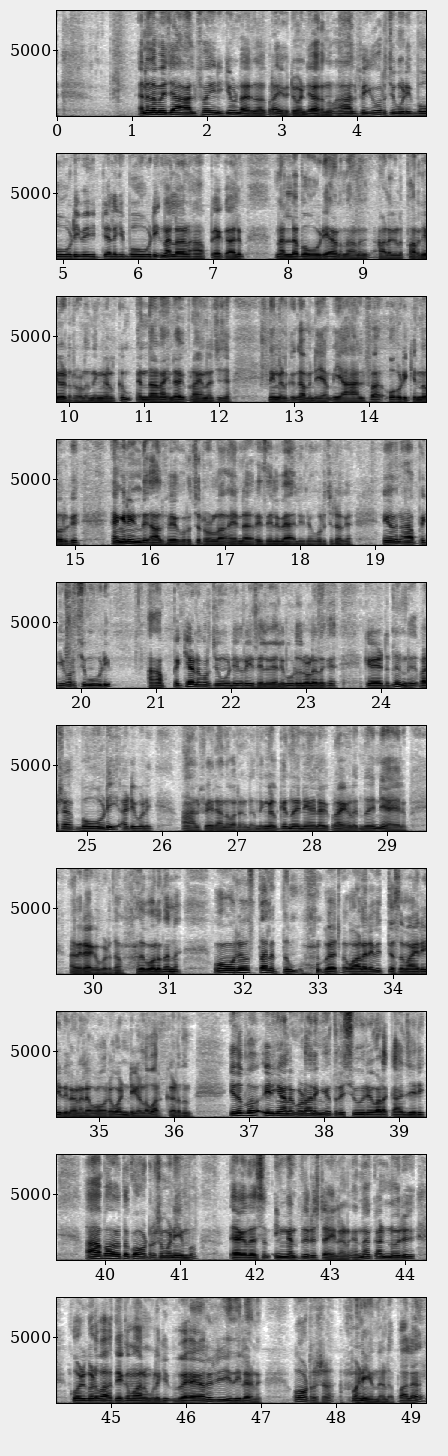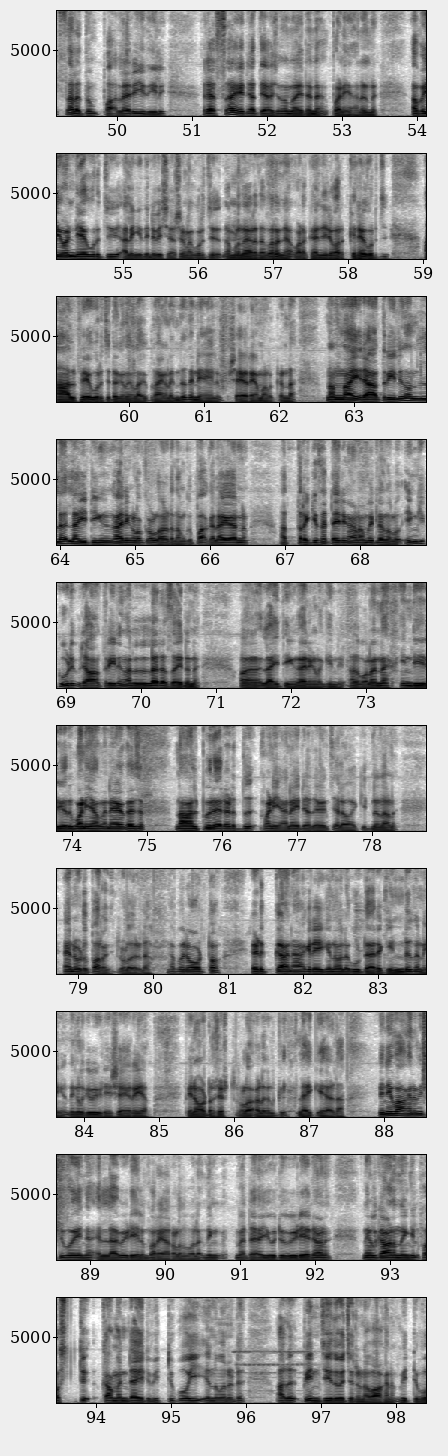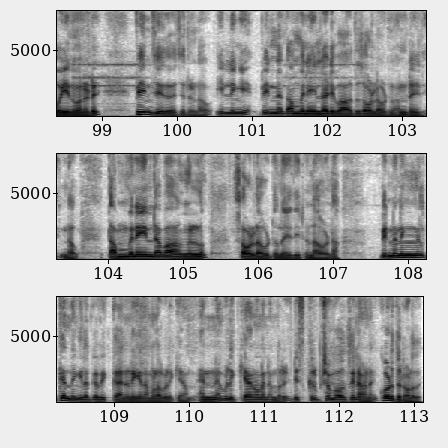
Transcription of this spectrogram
എന്നെ സംബന്ധിച്ച് ആൽഫ എനിക്കും ഉണ്ടായിരുന്നു. അത് പ്രൈവറ്റ് വണ്ടിയായിരുന്നു. ആൽഫയ്ക്ക് കുറച്ചും കൂടി ബോഡി വെയിറ്റ് അല്ലെങ്കിൽ ബോഡി നല്ലതാണ്. ആപ്പയേക്കാളും നല്ല ബോഡിയാണെന്നാണ് ആളുകൾ പറഞ്ഞു കേട്ടിട്ടുള്ളത്. നിങ്ങൾക്കും എന്താണ് അതിന്റെ അഭിപ്രായം എന്ന് വെച്ച് കഴിഞ്ഞാൽ നിങ്ങൾക്കും കമന്റ് ചെയ്യാം. ഈ ആൽഫ ഓടിക്കുന്നവർക്ക് എങ്ങനെയുണ്ട് ആൽഫയെ കുറിച്ചിട്ടുള്ള അതിന്റെ റീസെയിൽ വാല്യൂവിനെ കുറിച്ചിട്ടൊക്കെ? എനിക്ക് ആപ്പയ്ക്ക് കുറച്ചും കൂടി ആപ്പയ്ക്കാണ് കുറച്ചും കൂടി റീസെയിൽ വാല്യൂ കൂടുതലുള്ളതെന്നൊക്കെ കേട്ടിട്ടുണ്ട്. പക്ഷേ ബോഡി അടിപൊളി ആൽഫേരാന്ന് പറയുന്നുണ്ട് നിങ്ങൾക്ക് എന്ത് തന്നെയായാലും അഭിപ്രായങ്ങൾ എന്ത് തന്നെയായാലും അത് രേഖപ്പെടുത്താം. അതുപോലെ തന്നെ ഓരോ സ്ഥലത്തും വളരെ വ്യത്യസ്തമായ രീതിയിലാണല്ലോ ഓരോ വണ്ടികളുടെ വർക്ക് നടത്തുന്നത്. ഇതിപ്പോൾ ഇരിങ്ങാലക്കുട അല്ലെങ്കിൽ തൃശ്ശൂർ വടക്കാഞ്ചേരി ആ ഭാഗത്തൊക്കെ ഓട്ടോറിക്ഷ പണിയുമ്പോൾ ഏകദേശം ഇങ്ങനത്തെ ഒരു സ്റ്റൈലാണ്. എന്നാൽ കണ്ണൂർ കോഴിക്കോട് ഭാഗത്തേക്ക് മാറുമ്പോഴേക്കും വേറൊരു രീതിയിലാണ് ഓട്ടോറിക്ഷ പണിയുന്നുണ്ട്. പല സ്ഥലത്തും പല രീതിയിൽ രസമായിട്ട് അത്യാവശ്യം നന്നായിട്ട് തന്നെ പണിയാറുണ്ട് അപ്പോൾ ഈ വണ്ടിയെക്കുറിച്ച് അല്ലെങ്കിൽ ഇതിന്റെ വിശേഷങ്ങളെക്കുറിച്ച് നമ്മൾ നേരത്തെ പറഞ്ഞ വടക്കാഞ്ചേരി വർക്കിനെ കുറിച്ച് ആൽഫയെ കുറിച്ചിട്ടൊക്കെ നിങ്ങളുടെ അഭിപ്രായങ്ങൾ എന്ത് തന്നെയായാലും ഷെയർ ചെയ്യാൻ മറക്കണ്ട. നന്നായി രാത്രിയിൽ നല്ല ലൈറ്റിങ്ങും കാര്യങ്ങളൊക്കെ ഉള്ളതാണ്. നമുക്ക് പകലായ കാരണം അത്രയ്ക്ക് സെറ്റായിട്ട് കാണാൻ പറ്റില്ല എന്നുള്ളൂ. എങ്കിൽ കൂടി രാത്രിയിൽ നല്ല രസമായിട്ട് തന്നെ ലൈറ്റിങ്ങും കാര്യങ്ങളൊക്കെ ഉണ്ട്. അതുപോലെ തന്നെ ഇന്റീരിയർ പണിയാൻ തന്നെ ഏകദേശം നാൽപ്പത് രൂപ അടുത്ത് പണിയാനായിട്ട് അദ്ദേഹം ചിലവാക്കിയിട്ടുണ്ടെന്നാണ് എന്നോട് പറഞ്ഞിട്ടുള്ളവരുടെ. അപ്പോൾ ഒരു ഓട്ടോ എടുക്കാൻ ആഗ്രഹിക്കുന്ന വല്ല കൂട്ടുകാരൊക്കെ ഉണ്ടെന്നുണ്ടെങ്കിൽ നിങ്ങൾക്ക് വീഡിയോ ഷെയർ ചെയ്യാം. പിന്നെ ഓട്ടോ ഇഷ്ടമുള്ള ആളുകൾക്ക് ലൈക്ക് ചെയ്യാടാ. പിന്നെ ഈ വാഹനം വിറ്റ് പോയി കഴിഞ്ഞാൽ എല്ലാ വീഡിയോയിലും പറയാറുള്ളത് പോലെ നിങ്ങൾ മറ്റേ യൂട്യൂബ് വീഡിയോയിലാണ് നിങ്ങൾ കാണുന്നതെങ്കിൽ ഫസ്റ്റ് കമന്റായിട്ട് വിറ്റ് പോയി എന്ന് പറഞ്ഞിട്ട് അത് പിൻ ചെയ്ത് വെച്ചിട്ടുണ്ട് വാഹനം. വിറ്റ് പോയി എന്ന് പറഞ്ഞിട്ട് പിൻ ചെയ്ത് വെച്ചിട്ടുണ്ടാവും. ഇല്ലെങ്കിൽ പിന്നെ തമ്പനയിലിന്റെ അടിഭാഗത്ത് സോൾഡ് ഔട്ട് എന്ന് എഴുതിയിട്ടുണ്ടാവും. തമ്പനയിലിന്റെ ഭാഗങ്ങളിലും സോൾഡ് ഔട്ട് എന്ന് എഴുതിയിട്ടുണ്ടാവും കേട്ടോ പിന്നെ നിങ്ങൾക്ക് എന്തെങ്കിലുമൊക്കെ വിൽക്കാനുണ്ടെങ്കിൽ നമ്മളെ വിളിക്കാം. എന്നെ വിളിക്കാനുള്ള നമ്പർ ഡിസ്ക്രിപ്ഷൻ ബോക്സിലാണ് കൊടുത്തിട്ടുള്ളത്.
